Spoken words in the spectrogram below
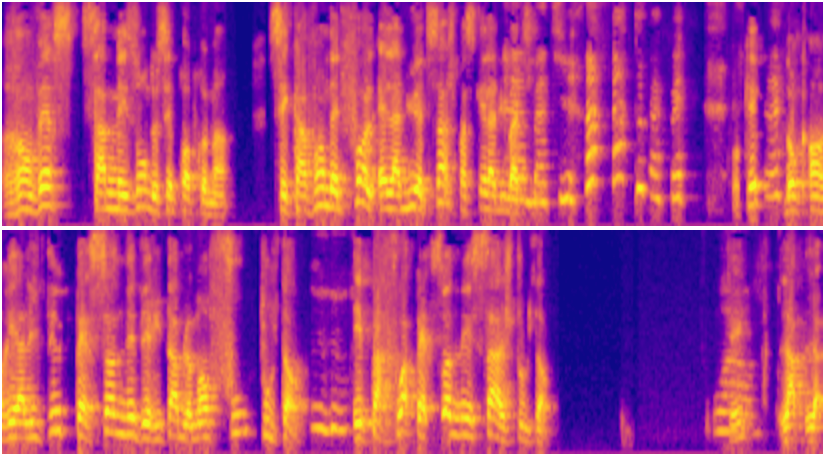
renverse sa maison de ses propres mains, c'est qu'avant d'être folle, elle a dû être sage parce qu'elle a dû Elle a bâtir. bâti. Tout à fait. Ok, donc en réalité, personne n'est véritablement fou tout le temps. Mhm. Et parfois, personne n'est sage tout le temps. Wow. La, la,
